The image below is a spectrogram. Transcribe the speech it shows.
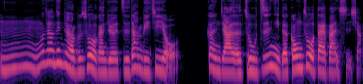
嗯，那这样听起来不错，感觉子弹笔记有更加的组织你的工作代办事项。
